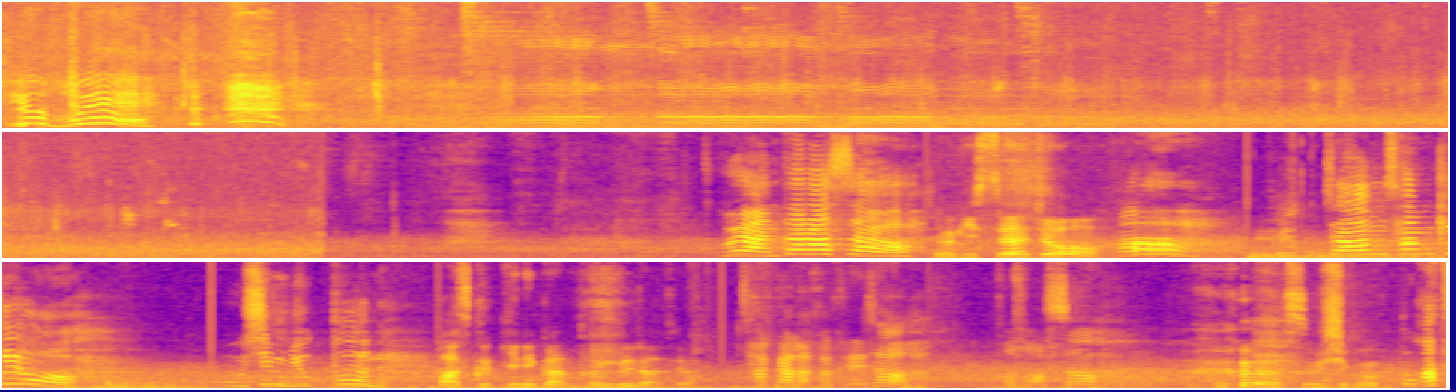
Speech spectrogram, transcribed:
뛰어, 뭐해? 왜 안 따랐어요? 여기 있어야죠. 아, 6.3km, 56분. 마스크 끼니까 더 힘들지 않으세요? 잠깐 아까 그래서 벗어왔어. 숨 쉬고. 똑같아.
